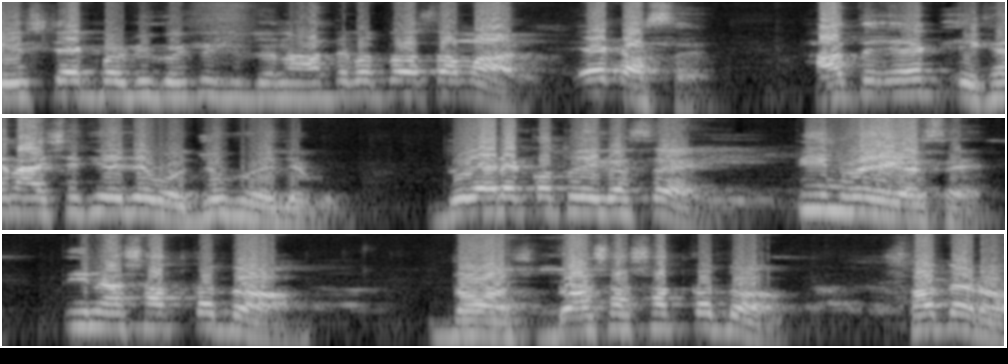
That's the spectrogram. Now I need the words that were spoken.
বেসটা একবার বিগ হয়েছে, সেজন্য হাতে কত আছে আমার? এক আছে। হাতে এক, এখানে এসে কি হয়ে যাব? যোগ হয়ে যাব। দুই আর এক কত হয়ে গেছে? তিন হয়ে গেছে। তিন আর সাত কত? দশ। দশ আর সাত কত? সতেরো।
